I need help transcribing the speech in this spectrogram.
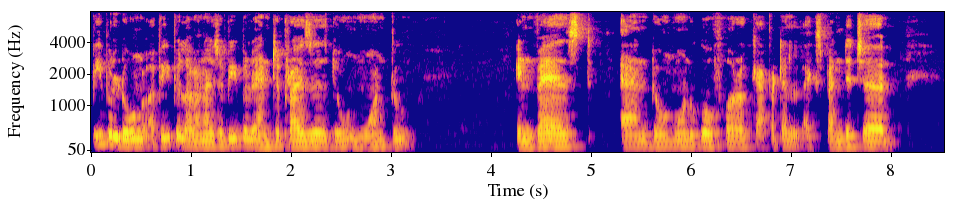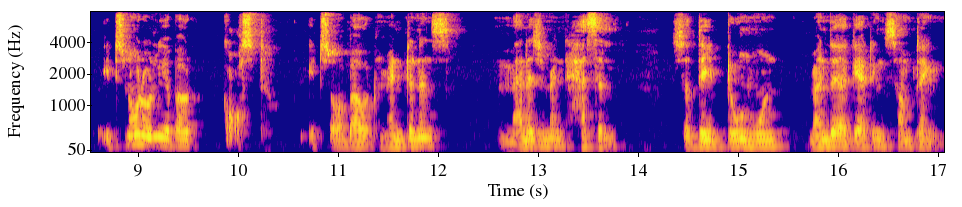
People don't, people, when I say people, enterprises don't want to invest and don't want to go for a capital expenditure. It's not only about cost it's all about maintenance management hassle. So they don't want when they are getting something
